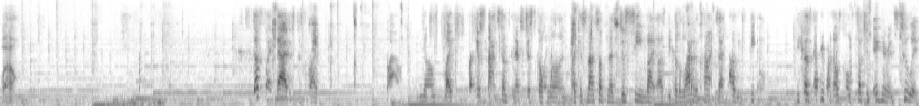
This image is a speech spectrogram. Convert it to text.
Wow. Stuff like that is just like, wow you know like like it's not something that's just going on. Like it's not something that's just seen by us because a lot of the times that's how we feel because everyone else holds such an ignorance to it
